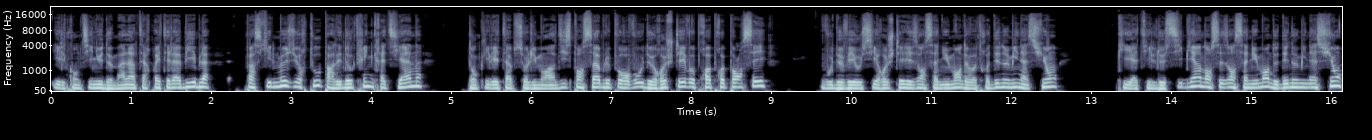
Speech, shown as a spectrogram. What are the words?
Ils continuent de mal interpréter la Bible parce qu'ils mesurent tout par les doctrines chrétiennes, donc il est absolument indispensable pour vous de rejeter vos propres pensées. Vous devez aussi rejeter les enseignements de votre dénomination. Qu'y a-t-il de si bien dans ces enseignements de dénomination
